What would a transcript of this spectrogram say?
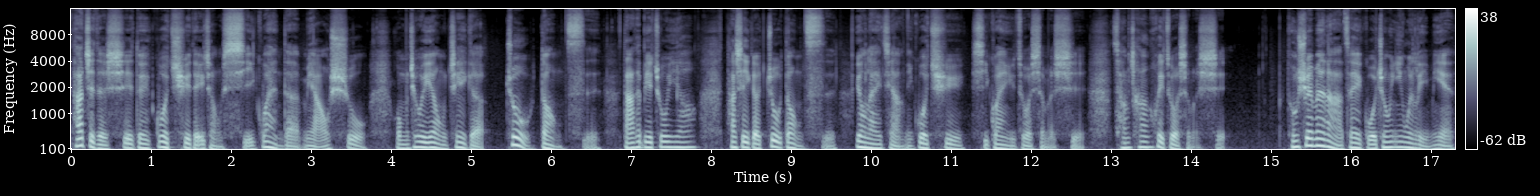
它指的是对过去的一种习惯的描述，我们就会用这个助动词。大家特别注意哦，它是一个助动词，用来讲你过去习惯于做什么事，常常会做什么事。同学们啊，在国中英文里面，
